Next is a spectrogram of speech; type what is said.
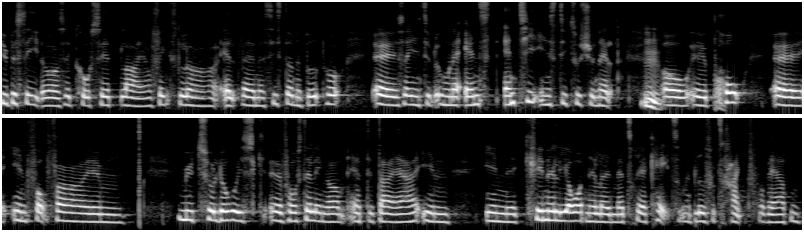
dybest set også korsetlejr og fængsel og alt, hvad nazisterne bød på. Øh, så hun er anti-institutionel mm. og øh, pro øh, en form for øh, mytologisk øh, forestilling om, at der er en, en kvindelig orden eller en matriarkat, som er blevet fortrængt fra verden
